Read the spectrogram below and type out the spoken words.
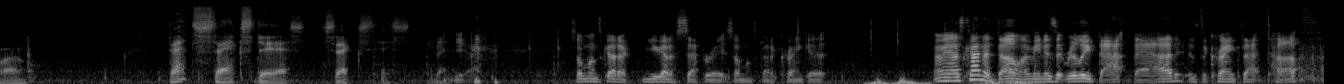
Wow. That's sexist. Sexist. Yeah. Someone's gotta. You gotta separate. Someone's gotta crank it. I mean, that's kind of dumb. I mean, is it really that bad? Is the crank that tough?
